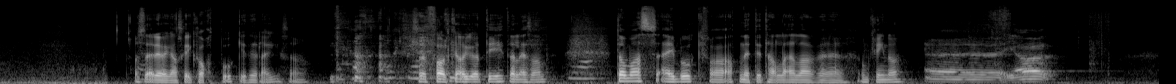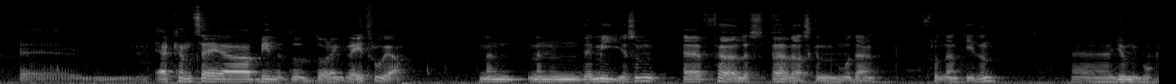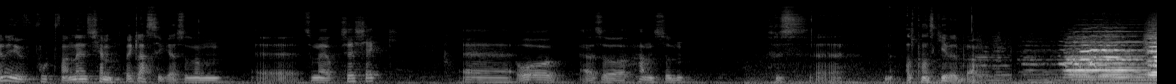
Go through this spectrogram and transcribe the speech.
Og så er det jo en ganske kort bok i tillegg, så, så Ja. folk har godt tid til å lese den. Ja. Thomas, ei bok fra 1890-tallet eller eh, omkring da? Eh, ja eh, Jeg kan si bildet av Dorian Gray, tror jeg. Men, men det er mye som eh, føles overraskende moderne fra den tiden. Uh, Jungelboken er jo fortfarande en kjempeklassiker som, de, uh, som er også kjekk. Uh, og altså Hamsun syns uh, alt han skriver er bra.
